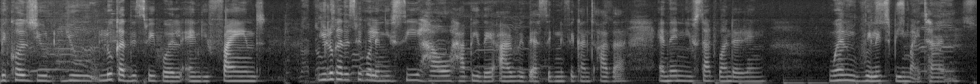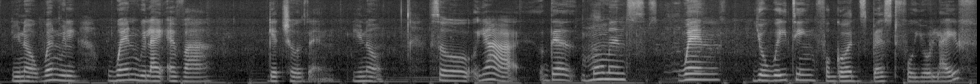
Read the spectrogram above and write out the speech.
because you you look at these people and you find you look at these people and you see how happy they are with their significant other. And then you start wondering when will it be my turn? You know when will when will i ever get chosen you know? So yeah there are moments when you're waiting for god's best for your life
